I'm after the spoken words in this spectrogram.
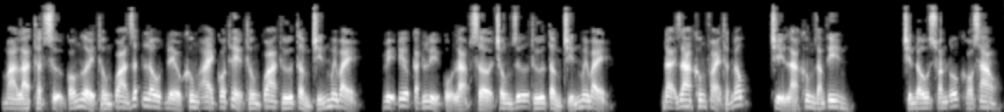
mà là thật sự có người thông qua rất lâu đều không ai có thể thông qua thứ tầm chín mươi bảy, vị tiêu cắt lì cổ lạp sở trông giữ thứ tầm chín mươi bảy. Đại gia không phải thật ốc chỉ là không dám tin. Chiến đấu xoắn ốc khó sao?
